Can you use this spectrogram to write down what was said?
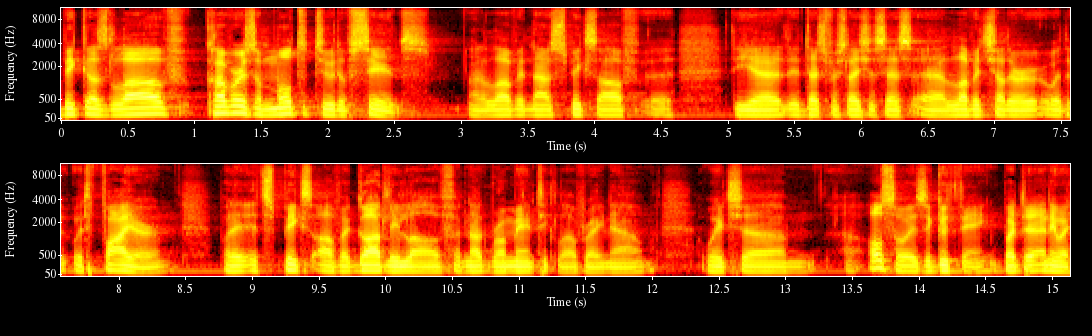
because love covers a multitude of sins. I love it now speaks of uh, the, uh, the Dutch translation says uh, love each other with, with fire, but it, it, speaks of a godly love and not romantic love right now, which um, also is a good thing. But uh, anyway,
